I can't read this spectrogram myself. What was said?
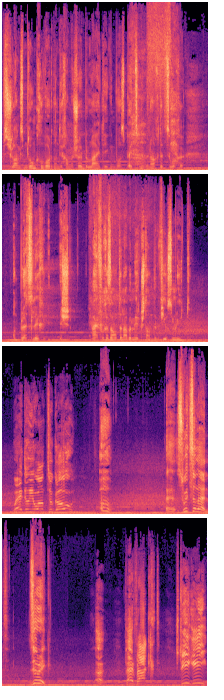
Es ist langsam dunkel geworden und ich habe mir schon überlegt, irgendwo ein Bett zum Übernachten zu suchen. Und plötzlich ist einfach ein Auto neben mir gestanden, wie aus dem Nichts. Where do you want to go? Oh! Äh, Switzerland! Zurich! Äh, perfekt. Steig ein.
